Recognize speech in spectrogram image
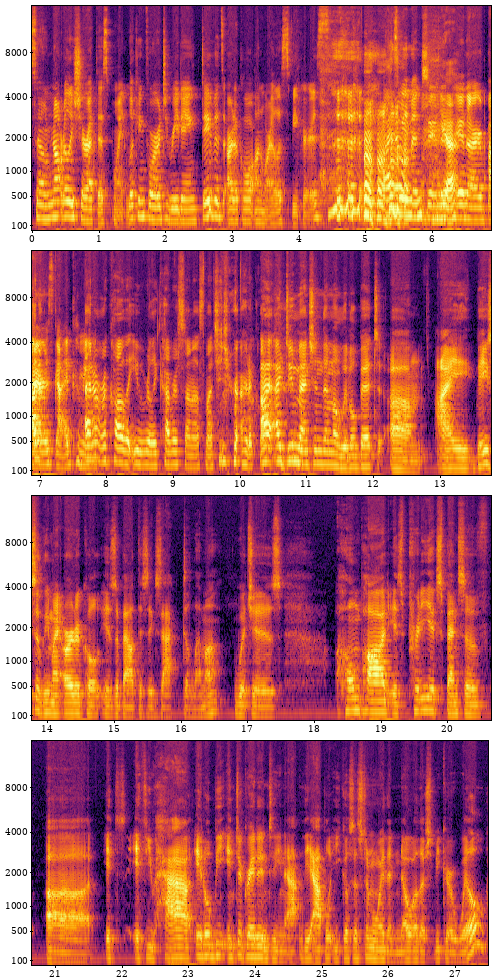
So not really sure at this point. Looking forward to reading David's article on wireless speakers, as we mentioned Yeah. in, in our buyer's guide coming up. I don't recall that you really cover Sonos much in your article. I, I do mention them a little bit. Um, I basically my article is about this exact dilemma, which is HomePod is pretty expensive. Uh, it's if you have it'll be integrated into the, the Apple ecosystem in a way that no other speaker will.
